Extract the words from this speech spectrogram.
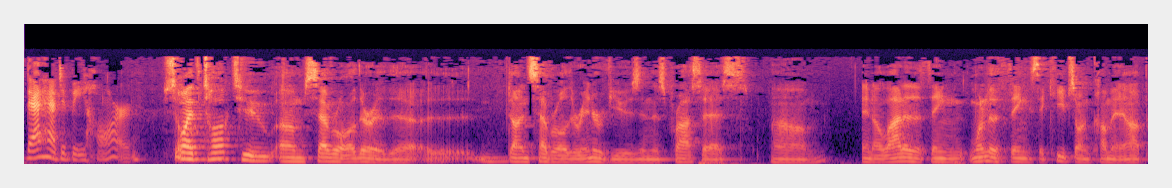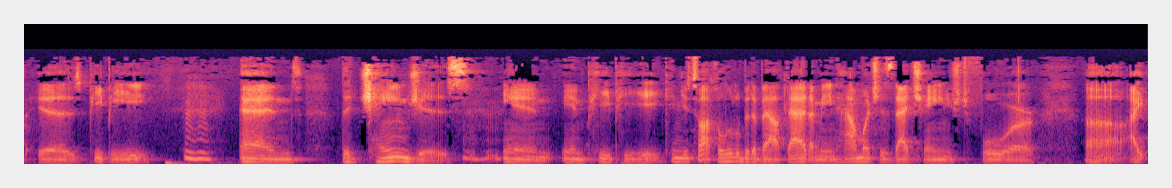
that had to be hard. So I've talked to um, several other the, uh, done several other interviews in this process, um, and a lot of the thing, one of the things that keeps on coming up is PPE, mm-hmm. and the changes mm-hmm. in in PPE. Can you talk a little bit about that? I mean, how much has that changed for? Uh, I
